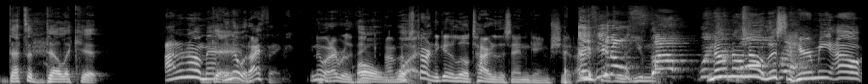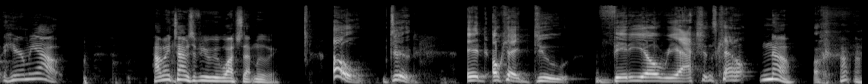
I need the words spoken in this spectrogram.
that's a delicate I don't know, man. You know what I think? You know what I really think? Oh, I'm, I'm starting to get a little tired of this end game shit. I'm if you don't you stop with no, no, no. Listen, crap- hear me out. Hear me out. How many times have you rewatched that movie? Oh, dude. It okay, do video reactions count? No. Uh-uh.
